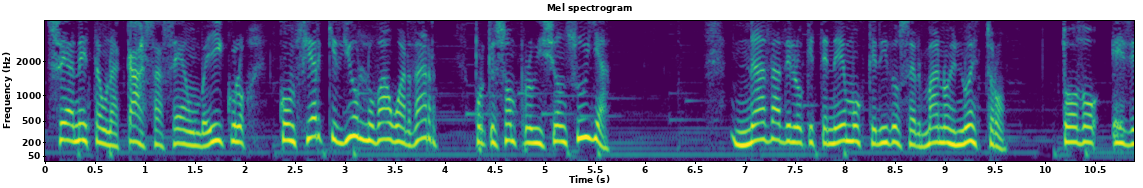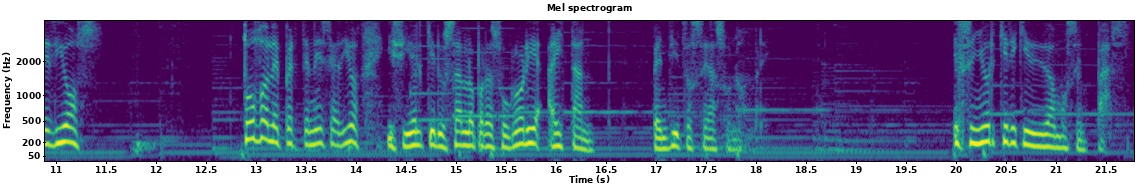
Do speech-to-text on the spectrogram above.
Sean esta una casa, sea un vehículo, confiar que Dios lo va a guardar porque son provisión suya. Nada de lo que tenemos, queridos hermanos, es nuestro. Todo es de Dios. Todo le pertenece a Dios. Y si Él quiere usarlo para su gloria, ahí están. Bendito sea su nombre. El Señor quiere que vivamos en paz.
